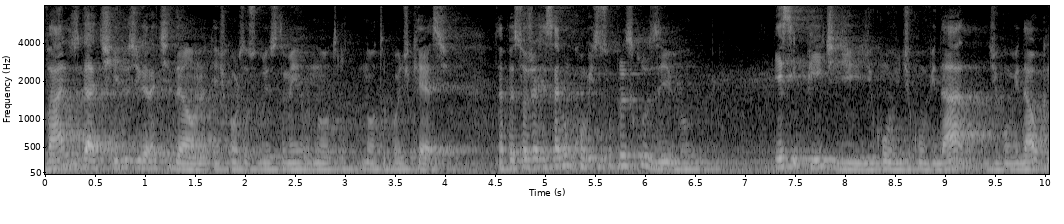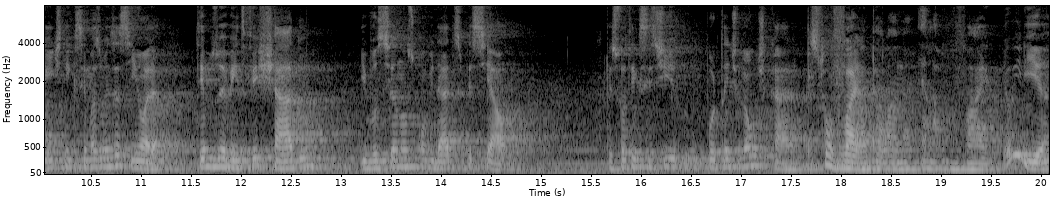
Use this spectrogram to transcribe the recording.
vários gatilhos de gratidão, né? Que a gente conversou sobre isso também no outro, no outro podcast. Então a pessoa já recebe um convite super exclusivo. Esse pitch de, de, convi- de convidar, de convidar o cliente tem que ser mais ou menos assim, olha, temos um evento fechado e você é o nosso convidado especial. A pessoa tem que se sentir importante não de cara. A pessoa vai até lá, né? Ela vai. Eu iria.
